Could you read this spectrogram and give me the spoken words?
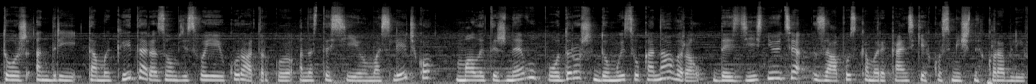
Тож Андрій та Микита разом зі своєю кураторкою Анастасією Маслєчко мали тижневу подорож до мису Канаверал, де здійснюється запуск американських космічних кораблів.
